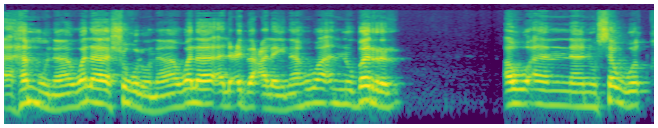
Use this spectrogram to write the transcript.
همنا ولا شغلنا ولا العبء علينا هو أن نبرر أو أن نسوق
